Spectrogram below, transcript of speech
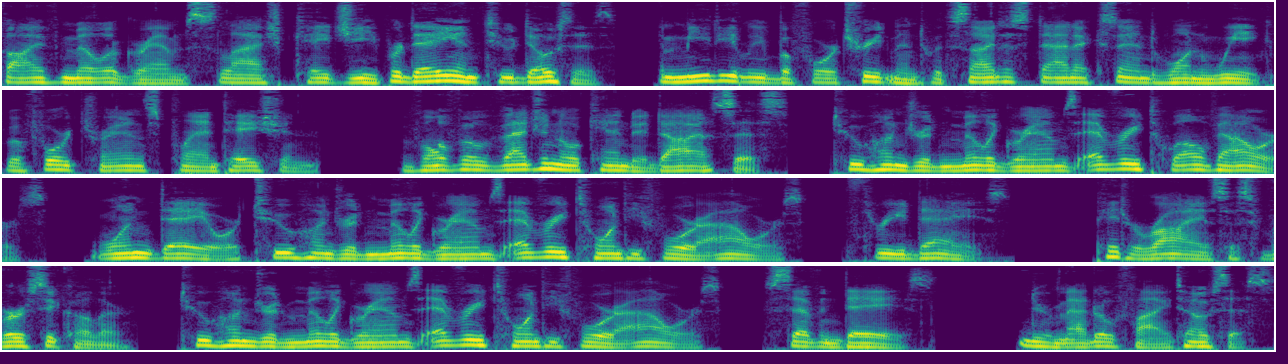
5 mg kg per day in two doses, immediately before treatment with cytostatics and one week before transplantation. Vulvovaginal candidiasis, 200 mg every 12 hours, 1 day or 200 mg every 24 hours, 3 days. Pityriasis versicolor, 200 mg every 24 hours, 7 days. Dermatophytosis,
